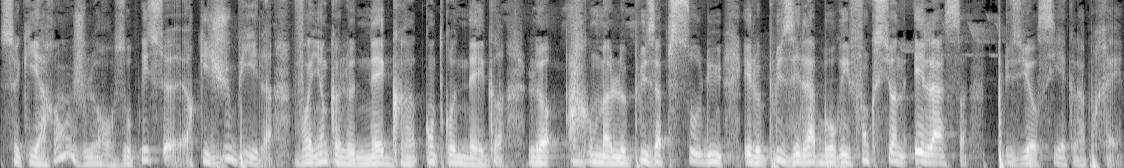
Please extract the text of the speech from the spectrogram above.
ce qui arrange leurs oppresseurs, qui jubilent, voyant que le nègre contre nègre, leur arme le plus absolu et le plus élaboré fonctionne, hélas, plusieurs siècles après.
